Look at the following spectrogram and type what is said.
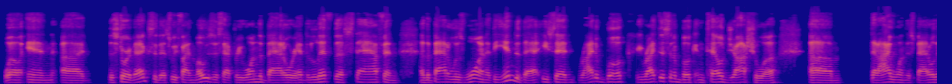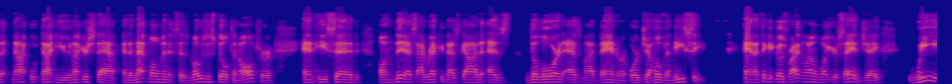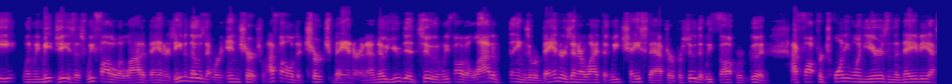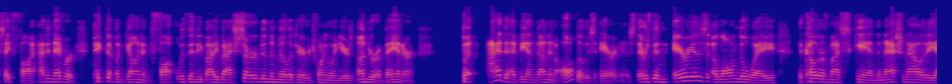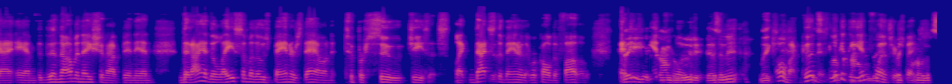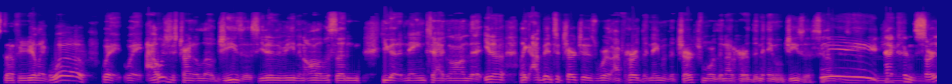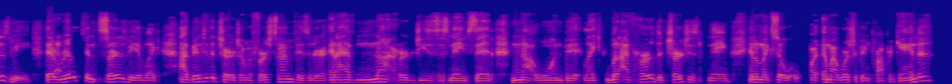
Well, in uh, the story of Exodus, we find Moses after he won the battle, where he had to lift the staff, and the battle was won. At the end of that, he said, "Write a book. You write this in a book and tell Joshua." Um, that I won this battle, that not not you, not your staff. And in that moment, it says Moses built an altar, and he said, "On this, I recognize God as the Lord as my banner, or Jehovah Nissi." And I think it goes right in line with what you're saying, Jay we when we meet jesus we follow a lot of banners even those that were in church. I followed a church banner and i know you did too and we followed a lot of things. There were banners in our life that we chased after or pursued that we thought were good. I fought for 21 years in the navy. I say fought. I didn't ever picked up a gun and fought with anybody but i served in the military for 21 years under a banner. But I had to be undone in all those areas. There's been areas along the way, the color of my skin, the nationality I am, the denomination I've been in, that I had to lay some of those banners down to pursue Jesus. Like that's yeah. the banner that we're called to follow. And it gets convoluted, doesn't it? Like, oh my goodness, look at the influencer space. All this stuff, and you're like, whoa, wait, wait. I was just trying to love Jesus. You know what I mean? And all of a sudden, you got a name tag on that. You know, like I've been to churches where I've heard the name of the church more than I've heard the name of Jesus. And that concerns me. That yeah. really concerns me. Of like, I've been to the church, I'm a first time visitor, and I have not heard Jesus's name said, not one bit. Like, but I've heard the church's name, and I'm like, so are, am I worshiping propaganda?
